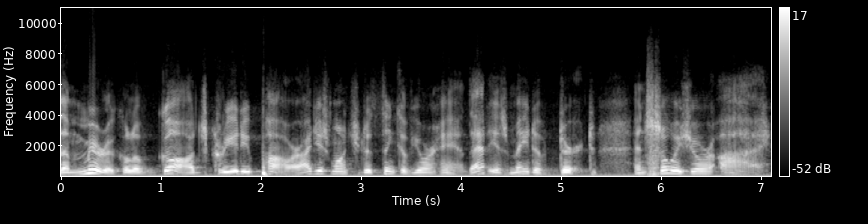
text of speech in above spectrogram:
the miracle of God's creative power. I just want you to think of your hand. That is made of dirt. And so is your eye.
